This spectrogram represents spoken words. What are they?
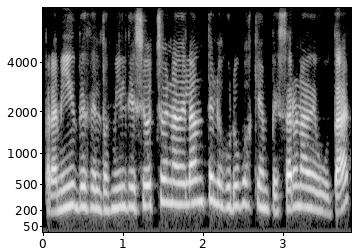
Para mí, desde el 2018 en adelante, los grupos que empezaron a debutar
